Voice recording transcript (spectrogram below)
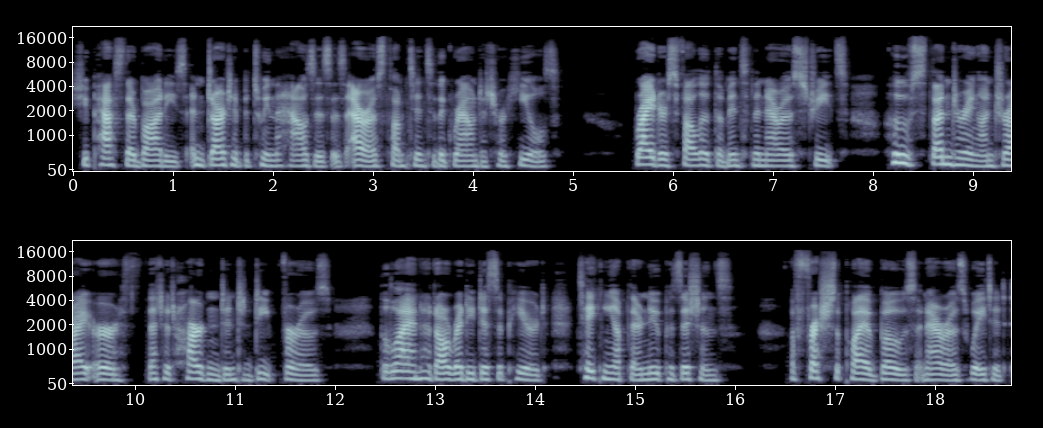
She passed their bodies and darted between the houses as arrows thumped into the ground at her heels. Riders followed them into the narrow streets, hoofs thundering on dry earth that had hardened into deep furrows. The lion had already disappeared, taking up their new positions. A fresh supply of bows and arrows waited,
